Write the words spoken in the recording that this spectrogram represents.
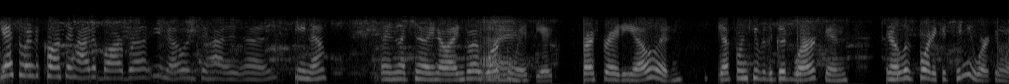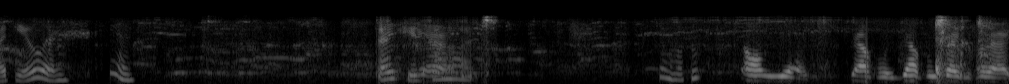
Yes, I wanted to call and say hi to Barbara, you know, and say hi to uh, Tina, and let you know, you know, I enjoy working Hi. with you. Rush Radio, and definitely keep up the good work, and you know, look forward to continue working with you, and yeah. Thank you Yeah. so much. You're welcome. Oh yes, definitely, definitely. Thank you for that.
